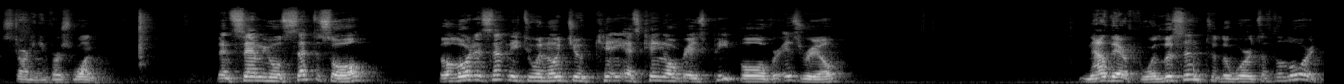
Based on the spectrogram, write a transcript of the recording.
starting in verse 1. Then Samuel said to Saul, The Lord has sent me to anoint you king, as king over his people, over Israel. Now therefore, listen to the words of the Lord.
